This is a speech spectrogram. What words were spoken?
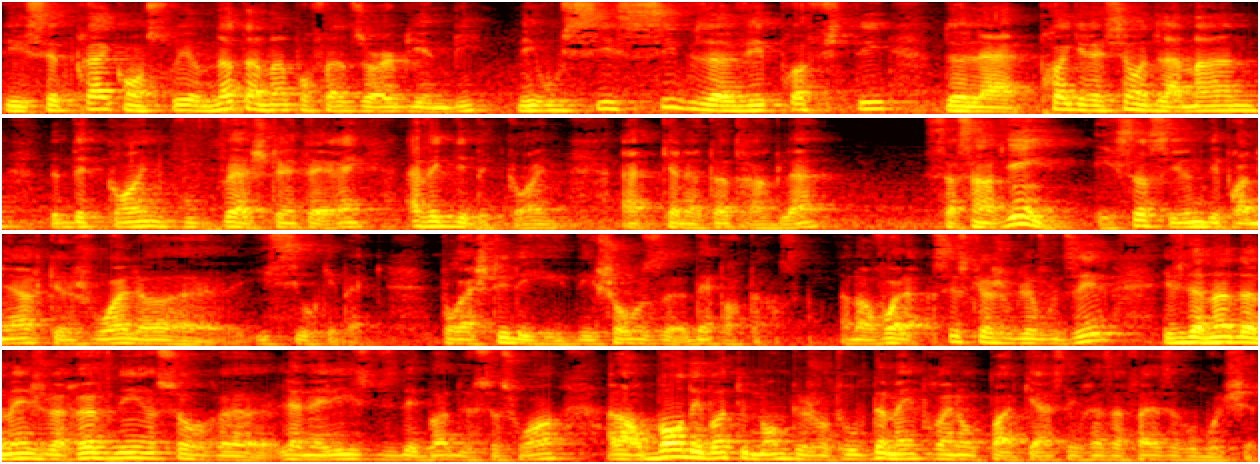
des sites prêts à construire, notamment pour faire du Airbnb, mais aussi si vous avez profité de la progression et de la manne de Bitcoin, vous pouvez acheter un terrain avec des Bitcoins à Canada Tremblant. Ça s'en vient. Et ça, c'est une des premières que je vois là, euh, ici au Québec pour acheter des, choses d'importance. Alors voilà, c'est ce que je voulais vous dire. Évidemment, demain, je vais revenir sur euh, l'analyse du débat de ce soir. Alors, bon débat tout le monde, que je vous retrouve demain pour un autre podcast, Les vraies affaires, zéro bullshit.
